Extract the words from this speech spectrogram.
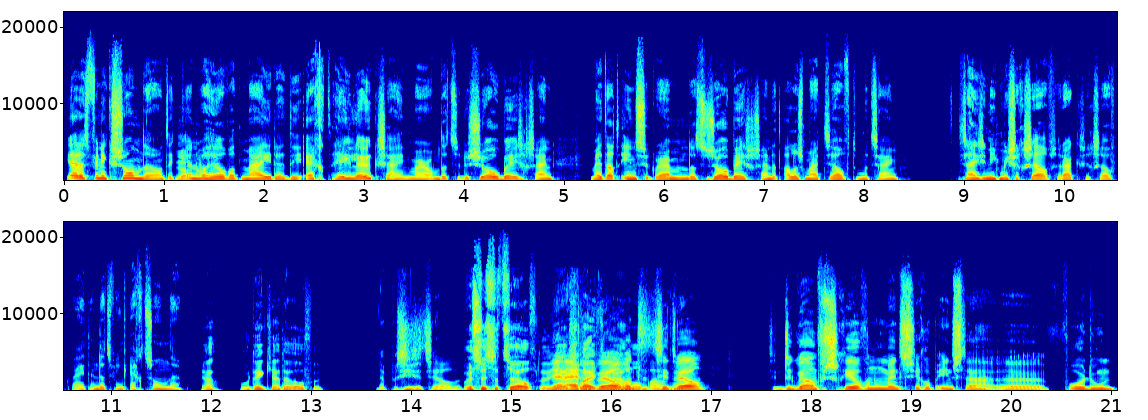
Ja, dat vind ik zonde. Want ik Ja. ken wel heel wat meiden die echt heel leuk zijn. Maar omdat ze dus zo bezig zijn met dat Instagram, omdat ze zo bezig zijn dat alles maar hetzelfde moet zijn, zijn ze niet meer zichzelf. Ze raken zichzelf kwijt. En dat vind ik echt zonde. Ja, hoe denk jij daarover? Ja, precies hetzelfde. Precies hetzelfde. Ja, Jij eigenlijk wel, want het zit wel, er zit natuurlijk wel een verschil van hoe mensen zich op Insta eh, voordoen.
